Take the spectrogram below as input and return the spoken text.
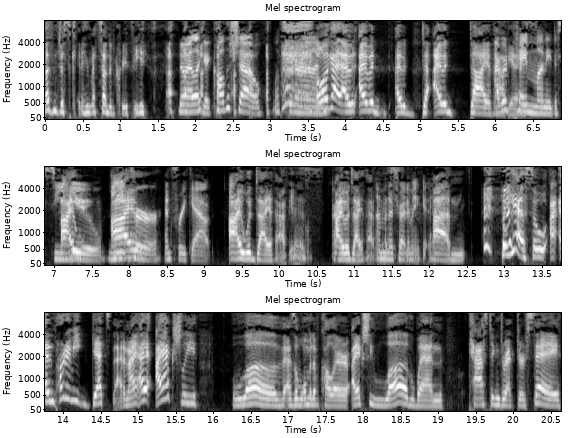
I'm just kidding. That sounded creepy. No, I like it. Call the show. Let's get her on. Oh my god, I would, I would, I would, I would die of I would pay money to see I- you meet I- her and freak out. I would die of happiness. All I would die of happiness. I'm going to try to make it happen. Um, but yeah, so I- and part of me gets that, and I, I, I actually love as a woman of color. I actually love when casting directors say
